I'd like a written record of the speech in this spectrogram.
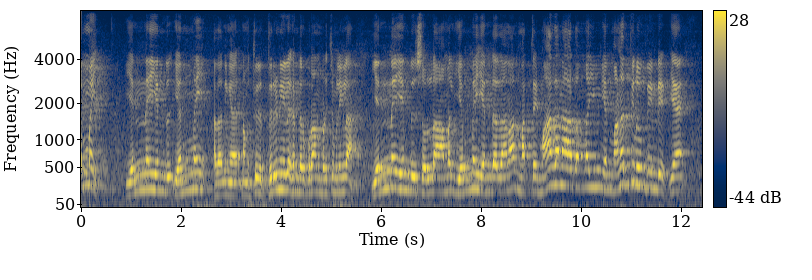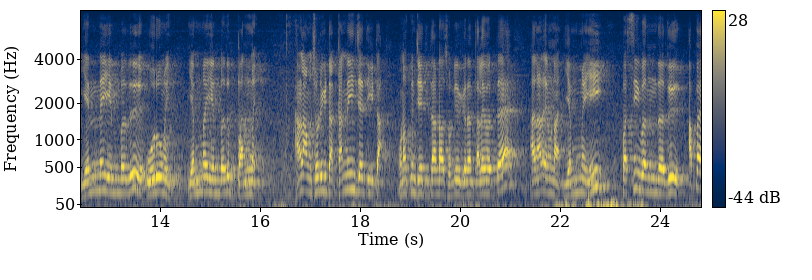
எம்மை. என்னை என்று எம்மை அதான் நீங்கள் நம்ம திரு திருநீலகண்டர் புராணம் படித்தோம் இல்லைங்களா? என்னை என்று சொல்லாமல் எம்மை என்றதானால் மற்ற மாதனார்தம்மையும் என் மனத்திலும் தீண்டேன். ஏன்? என்னை என்பது ஒருமை எம்மை என்பது பன்மை. அதனால் அவன் சொல்லிக்கிட்டான் கண்ணையும் சேர்த்திக்கிட்டான். உனக்கும் சேர்த்தித்தாண்டா சொல்லியிருக்கிறேன் தலைவர்கிட்ட. அதனால் என்னன்னா எம்மை பசி வந்தது. அப்போ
